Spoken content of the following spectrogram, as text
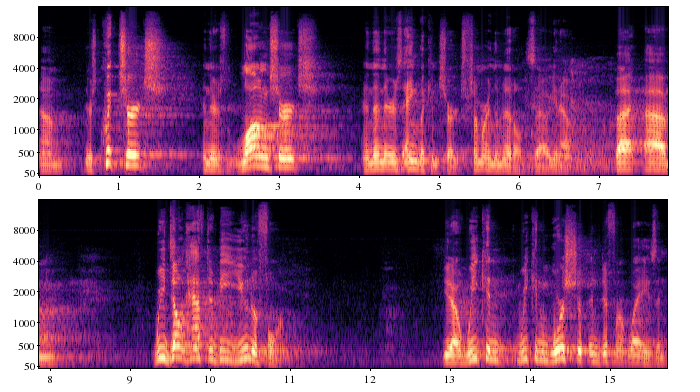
Um, there's quick church and there's long church and then there's Anglican Church somewhere in the middle. So, you know, but um, we don't have to be uniform. You know, we can, we can worship in different ways, and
